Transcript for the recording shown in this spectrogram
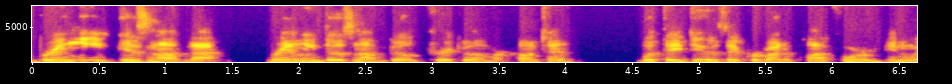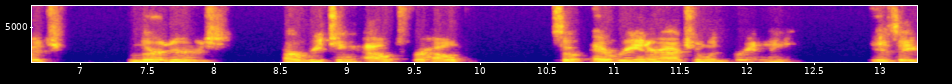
brainly is not that Brainly does not build curriculum or content. What they do is they provide a platform in which learners are reaching out for help. So every interaction with Brainly is a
